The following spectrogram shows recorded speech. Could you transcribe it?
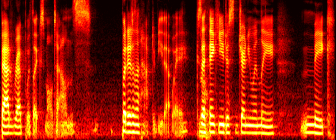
bad rep with like small towns, but it doesn't have to be that way. Because I think you just genuinely make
